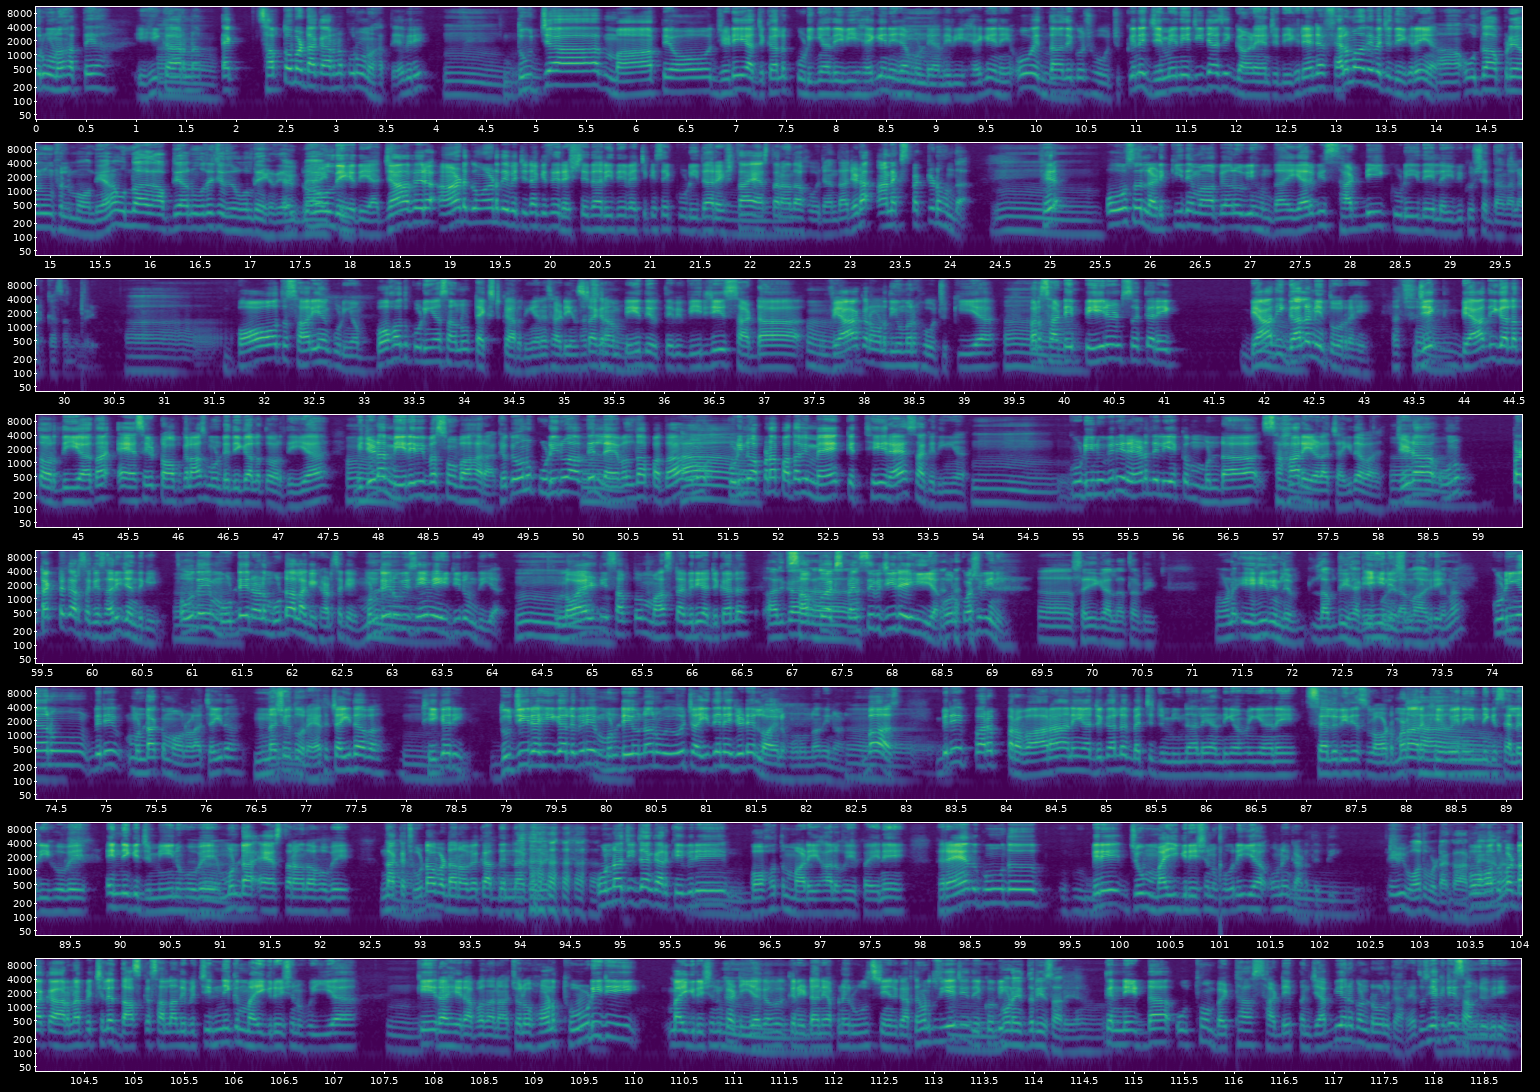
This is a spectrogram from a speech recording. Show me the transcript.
ਭਰੂਣ ਹੱਤਿਆ ਇਹੀ ਕਾਰਨ। ਇੱਕ ਸਭ ਤੋਂ ਵੱਡਾ ਕਾਰਨ ਭਰੂਣ ਹੱਤਿਆ ਵੀਰੇ। ਹੂੰ। ਦੂਜਾ ਮਾਂ ਪਿਓ ਜਿਹੜੇ ਅੱਜ ਕੱਲ ਕੁੜੀਆਂ ਦੇ ਵੀ ਹੈਗੇ ਨੇ ਜਾਂ। ਮੁੰਡਿਆਂ ਦੇ ਵੀ ਹੈਗੇ ਨੇ ਉਹ ਇਦਾਂ। ਦੇ ਕੁਝ ਹੋ ਚੁੱਕੇ ਨੇ ਜਿਵੇਂ ਦੀਆਂ ਚੀਜ਼ਾਂ ਅਸੀਂ ਗਾਣਿਆਂ 'ਚ ਦੇਖ ਰਹੇ ਹਾਂ ਜਾਂ ਫਿਲਮਾਂ ਦੇ ਵਿੱਚ ਦੇਖ ਰਹੇ ਹਾਂ। ਹਾਂ ਉਹਦਾ ਆਪਣਿਆਂ ਨੂੰ ਫਿਲਮਾਉਂਦੇ ਆ ਨਾ ਉਹਦਾ ਆਪਦਿਆਂ ਨੂੰ ਉਹਦੇ ਚ ਰੋਲ ਦੇਖਦੇ ਆ ਰੋਲ ਦੇਖਦੇ ਆ ਜਾਂ ਫਿਰ ਆਂਡ ਗਵਾਂਡ ਦੇ ਵਿੱਚ ਜਾਂ ਕਿਸੇ ਰਿਸ਼ਤੇਦਾਰੀ ਦੇ ਵਿੱਚ ਕਿਸੇ ਕੁੜੀ ਦਾ ਰਿਸ਼ਤਾ ਇਸ ਤਰ੍ਹਾਂ ਦਾ ਹੋ ਜਾਂਦਾ ਜਿਹੜਾ ਅਨਐਕਸਪੈਕਟਡ ਹੁੰਦਾ। ਫਿਰ ਉਸ ਲੜਕੀ ਦੇ ਮਾਪਿਆਂ ਨੂੰ ਵੀ ਹੁੰਦਾ ਯਾਰ ਵੀ ਸਾਡੀ ਕੁੜੀ ਦੇ ਲਈ ਵੀ ਕੁਝ ਇਦਾਂ ਦਾ ਲੜਕਾ ਸਾਨੂੰ ਮਿਲੇ। ਹਾਂ ਬਹੁਤ ਸਾਰੀਆਂ ਕੁੜੀਆਂ ਬਹੁਤ ਕੁੜੀਆਂ ਸਾਨੂੰ ਟੈਕਸਟ ਕਰਦੀਆਂ ਨੇ ਸਾਡੀ ਇੰਸਟਾਗ੍ਰam। ਪੇਜ ਦੇ ਉੱਤੇ ਵੀ ਵੀਰ ਜੀ ਸਾਡਾ। ਵਿਆਹ ਕਰਾਉਣ ਦੀ ਉਮਰ ਹੋ ਚੁੱਕੀ ਆ। ਪਰ ਸਾਡੇ ਪੇਰੈਂਟਸ ਘਰੇ ਵਿਆਹ ਦੀ। ਗੱਲ ਨਹੀਂ ਤੋਰ ਰਹੇ ਜੇ ਵਿਆਹ ਦੀ ਗੱਲ ਤੁਰਦੀ ਆ ਤਾਂ ਐਸੇ ਟੌਪ ਕਲਾਸ ਮੁੰਡੇ ਦੀ ਗੱਲ ਤੁਰਦੀ ਆ ਵੀ। ਜਿਹੜਾ ਮੇਰੇ ਵੀ ਬੱਸੋਂ ਬਾਹਰ ਆ ਕਿਉਂਕਿ ਉਹਨੂੰ ਕੁੜੀ ਨੂੰ ਆਪਦੇ। ਲੈਵਲ ਦਾ ਪਤਾ ਕੁੜੀ ਨੂੰ ਆਪਣਾ ਪਤਾ ਵੀ ਮੈਂ ਕਿੱਥੇ ਰਹਿ ਸਕਦੀ ਆ ਕੁੜੀ ਨੂੰ ਵੀਰੇ ਰਹਿਣ ਦੇ ਲਈ ਇੱਕ ਮੁੰਡਾ ਸਹਾਰੇ ਵਾਲਾ ਚਾਹੀਦਾ ਵਾ ਜਿਹੜਾ। ਉਹਨੂੰ ਪ੍ਰੋਟੈਕਟ ਕਰ ਸਕੇ ਸਾਰੀ ਜ਼ਿੰਦਗੀ। ਉਹਦੇ ਮੋਢੇ ਨਾਲ ਮੋਢਾ ਲਾ ਕੇ ਖੜ ਸਕੇ। ਮੁੰਡੇ ਨੂੰ ਵੀ। ਸੇਮ ਇਹੀ ਚੀਜ਼ ਹੁੰਦੀ ਆ। ਲਾਇਲਟੀ ਸਭ ਤੋਂ ਮਸਟ ਆ ਵੀਰੇ ਅੱਜ ਕੱਲ ਸਭ ਤੋਂ ਐਕਸਪੈਂਸਿਵ ਚੀਜ਼ ਇਹੀ ਆ ਹੋਰ ਕੁਝ ਵੀ ਨਹੀਂ। ਸਹੀ ਗੱਲ ਆ ਤੁਹਾਡੀ। ਹੁਣ ਇਹੀ ਨਹੀਂ ਲੱਭ- ਲੱਭਦੀ ਹੈਗੀ ਪੂਰੇ ਸਮਾਜ। ਚ ਨਾ। ਕੁੜੀਆਂ ਨੂੰ ਵੀਰੇ ਮੁੰਡਾ ਕਮਾਉਣ ਵਾਲਾ ਚਾਹੀਦਾ ਨਸ਼ੇ ਤੋਂ ਰਹਿਤ ਚਾਹੀਦਾ ਵਾ। ਠੀਕ ਹੈ ਜੀ ਦੂਜੀ ਰਹੀ ਗੱਲ ਵੀਰੇ। ਮੁੰਡੇ ਉਹਨਾਂ ਨੂੰ ਉਹ ਚਾਹੀਦੇ ਨੇ ਜਿਹੜੇ ਲਾਇਲ ਹੋਣ ਉਹਨਾਂ ਦੇ ਨਾਲ। ਬਸ ਵੀਰੇ ਪਰ ਪਰਿਵਾਰਾਂ ਨੇ ਅੱਜ ਕੱਲ ਵਿੱਚ ਜ਼ਮੀਨਾਂ ਲਿਆਂਦੀਆਂ ਹੋਈਆਂ ਨੇ ਸੈਲਰੀ ਦੇ ਸਲੋਟ ਬਣਾ ਰੱਖੇ ਹੋਏ ਨੇ ਇੰਨੀ ਕਿ। ਸੈਲਰੀ ਹੋਵੇ ਇੰਨੀ ਕਿ ਜ਼ਮੀਨ ਹੋਵੇ। ਮੁੰਡਾ ਇਸ ਤਰ੍ਹਾਂ ਦਾ ਹੋਵੇ ਨੱਕ। ਛੋਟਾ ਵੱਡਾ ਨਾ ਹੋਵੇ ਕੱਦ ਇੰਨਾ ਕੁ ਹੋਵੇ ਉਹਨਾਂ ਚੀਜ਼ਾਂ ਕਰਕੇ ਵੀਰੇ। ਬਹੁਤ ਮਾੜੇ ਹਾਲ ਹੋਏ ਪਏ ਨੇ ਰਹਿੰਦ ਖੂੰਦ ਵੀਰੇ ਜੋ ਮਾਈਗ੍ਰੇਸ਼ਨ ਹੋ ਰਹੀ ਆ ਉਹਨੇ ਕੱਢ ਦਿੱਤੀ। ਇਹ ਵੀ ਬਹੁਤ ਵੱਡਾ ਕਾਰਨ ਬਹੁਤ ਹੈਗਾ ਨਾ। ਵੱਡਾ ਕਾਰਨ ਆ ਪਿਛਲੇ 10 ਕ ਸਾਲਾਂ ਦੇ ਵਿੱਚ ਇੰਨੀ ਕੁ ਮਾਈਗ੍ਰੇਸ਼ਨ ਹੋਈ ਆ ਹੂੰ। ਕਿ ਰਹੇ ਰੱਬ ਦਾ ਨਾ ਚਲੋ ਹੁਣ ਥੋੜੀ ਜੀ ਮਾਈਗ੍ਰੇਸ਼ਨ ਘਟੀ ਆ ਕਿਉਂਕਿ। ਕੈਨੇਡਾ ਨੇ ਆਪਣੇ ਰੂਲਸ ਚੇਂਜ ਕਰਤੇ ਹੁਣ ਤੁਸੀਂ ਇਹ ਚੀਜ਼ ਦੇਖੋ ਵੀ ਹੁਣ ਇੱਧਰ ਹੀ ਸਾਰੇ ਆ ਕੈਨੇਡਾ ਉਥੋਂ ਬੈਠਾ ਸਾਡੇ ਪੰਜਾਬੀਆਂ ਨੂੰ ਕੰਟਰੋਲ ਕਰ ਰਿਹਾ ਤੁਸੀਂ ਇੱਕ ਚੀਜ਼ ਸਮਝੋ ਵੀਰੇ ਹੂੰ,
